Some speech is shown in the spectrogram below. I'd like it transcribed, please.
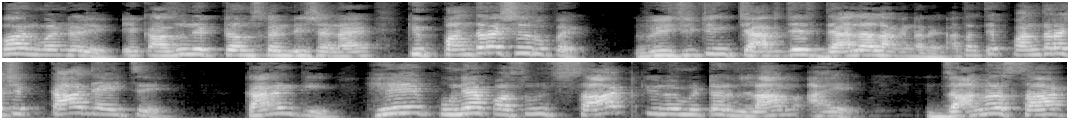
पण मंडळी एक अजून एक टर्म्स कंडिशन आहे की पंधराशे रुपये व्हिजिटिंग चार्जेस द्यायला लागणार आहे. आता ते पंधराशे का द्यायचे? कारण की हे पुण्यापासून साठ किलोमीटर लांब आहे. जाणं साठ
